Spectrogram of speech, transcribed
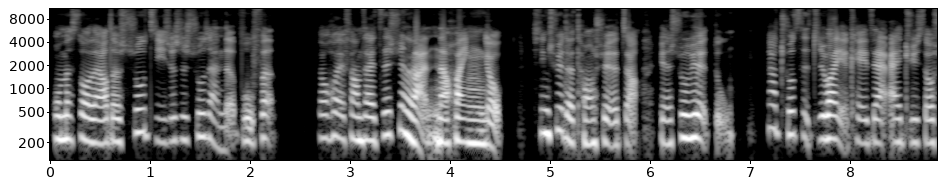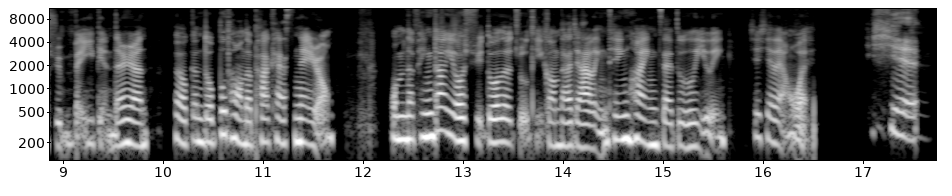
我们所聊的书籍就是书展的部分，都会放在资讯栏。那欢迎有兴趣的同学找原书阅读。那除此之外，也可以在 IG 搜寻北一点的人，会有更多不同的 Podcast 内容。我们的频道有许多的主题供大家聆听，欢迎再度莅临。谢谢两位，谢谢。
